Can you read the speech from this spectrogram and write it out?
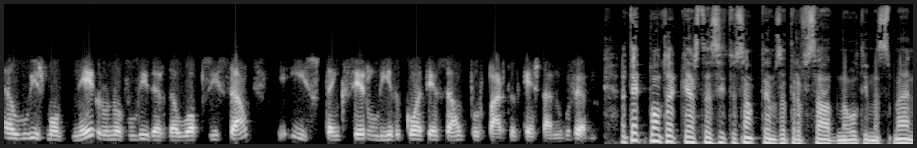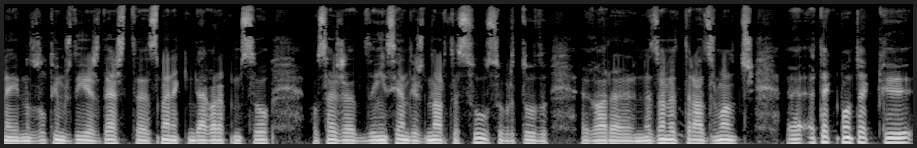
a Luís Montenegro, o novo líder da oposição, e isso tem que ser lido com atenção por parte de quem está no governo. Até que ponto é que esta situação que temos atravessado na última semana e nos últimos dias desta semana que ainda agora começou, ou seja, de incêndios de norte a sul, sobretudo agora na zona de Trás-os-Montes, até que ponto é que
